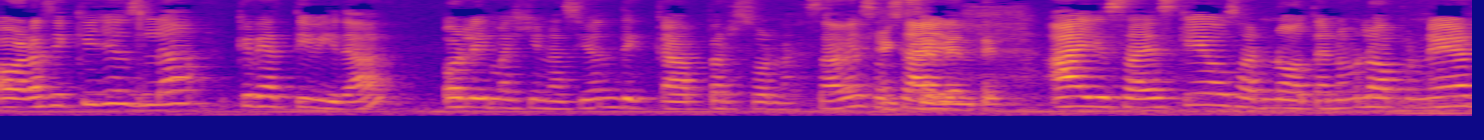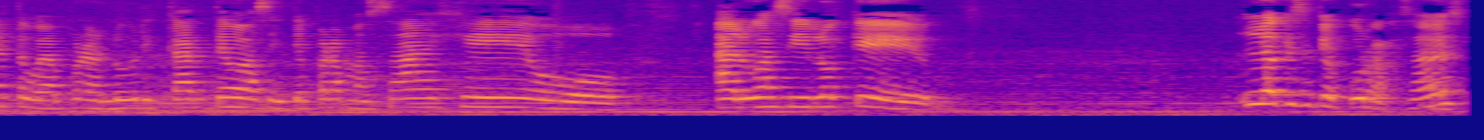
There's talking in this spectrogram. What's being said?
ahora sí que ya es la creatividad o la imaginación de cada persona, ¿sabes? O sea, el- Excelente. ay, ¿sabes qué? O sea, no, te no me lo voy a poner, te voy a poner lubricante o aceite para masaje o algo así, lo que lo que se te ocurra, ¿sabes?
